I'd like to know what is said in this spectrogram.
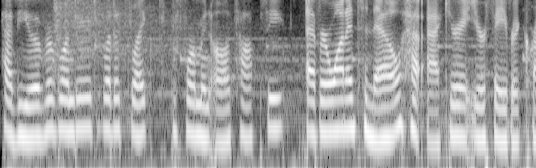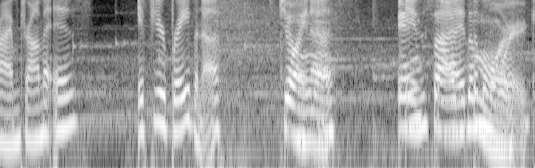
Have you ever wondered what it's like to perform an autopsy? Ever wanted to know how accurate your favorite crime drama is? If you're brave enough, join, us inside the morgue.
